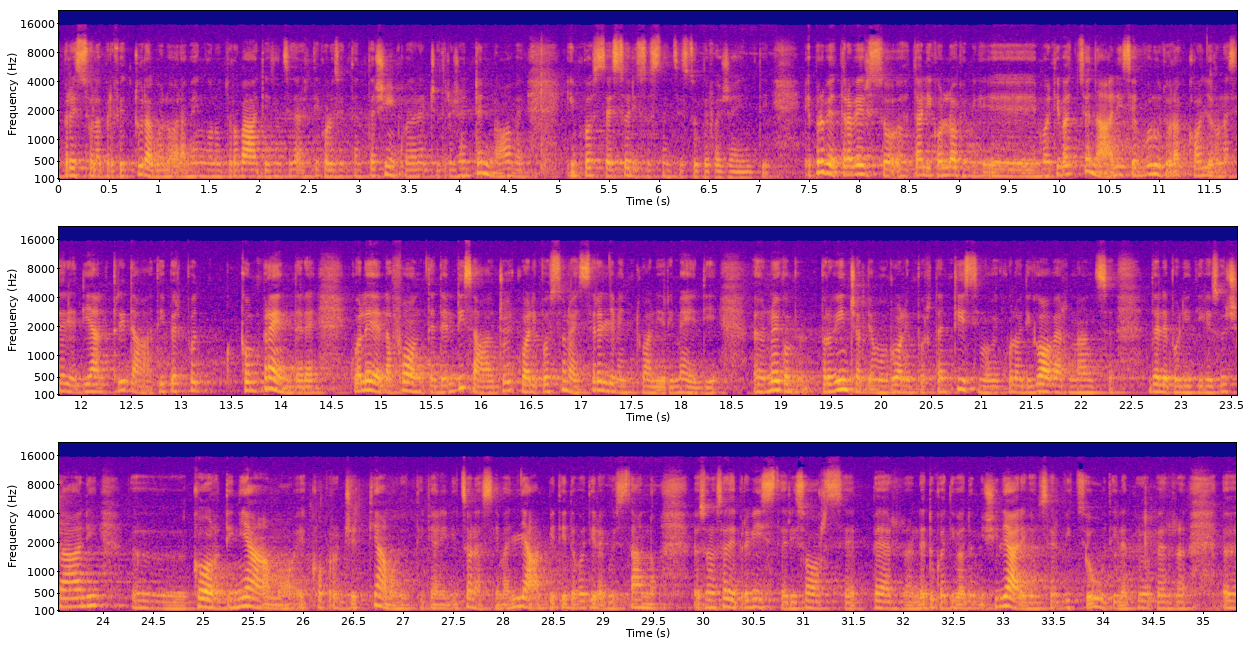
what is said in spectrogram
presso la prefettura qualora vengono trovati, senza dell'articolo 75 della legge 309, in possesso di sostanze stupefacenti. E proprio attraverso tali colloqui motivazionali si è voluto raccogliere una serie di altri dati per poter comprendere qual è la fonte del disagio e quali possono essere gli eventuali rimedi. Eh, noi come provincia abbiamo un ruolo importantissimo che è quello di governance delle politiche sociali, eh, coordiniamo e coprogettiamo tutti i piani di zona assieme agli ambiti, devo dire che quest'anno eh, sono state previste risorse per l'educativa domiciliare che è un servizio utile proprio per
